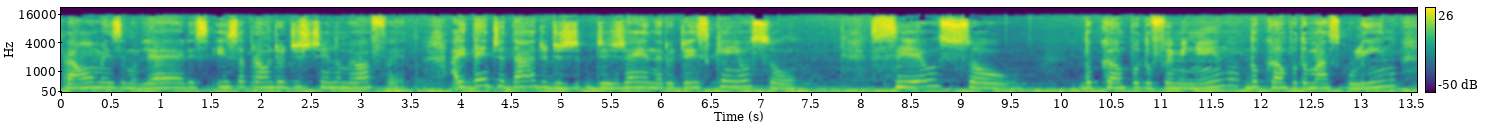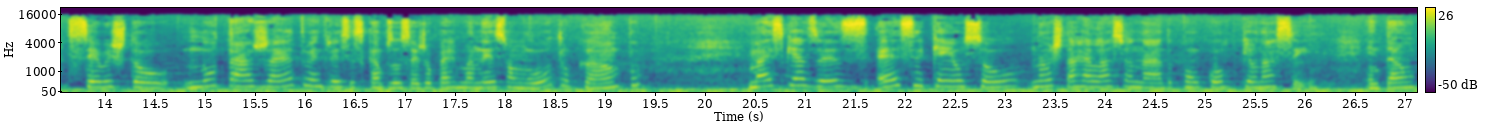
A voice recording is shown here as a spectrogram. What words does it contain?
para homens e mulheres, isso é para onde eu destino o meu afeto. A identidade de, de gênero diz quem eu sou. Se eu sou do campo do feminino, do campo do masculino, se eu estou no trajeto entre esses campos, ou seja, eu permaneço a um outro campo, mas que às vezes esse quem eu sou não está relacionado com o corpo que eu nasci. Então,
